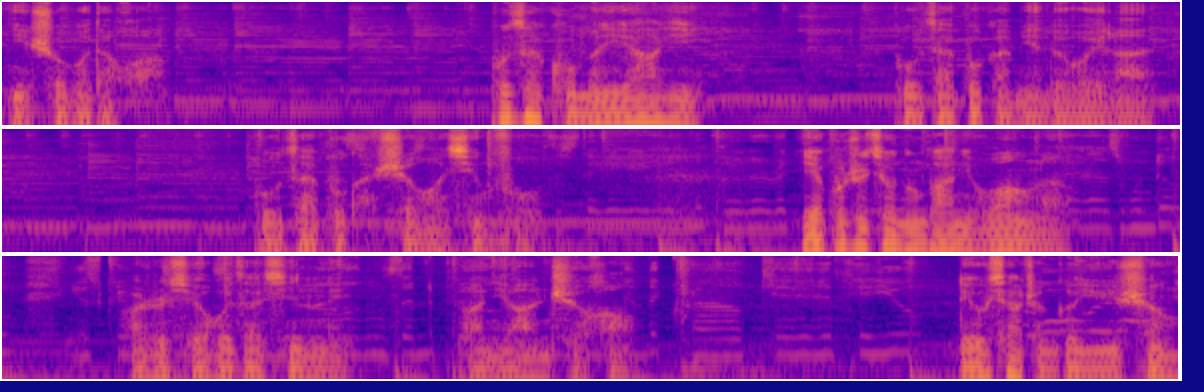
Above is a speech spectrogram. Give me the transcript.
你说过的话，不再苦闷压抑，不再不敢面对未来，不再不敢奢望幸福，也不是就能把你忘了，而是学会在心里把你安置好，留下整个余生，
